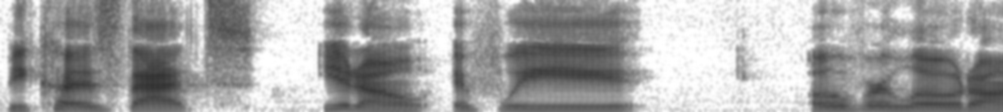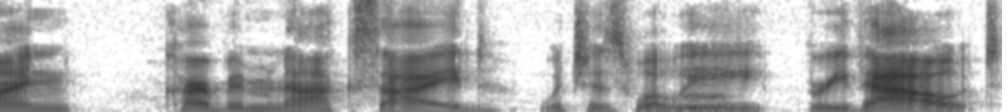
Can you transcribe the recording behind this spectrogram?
because that's you know if we overload on carbon monoxide, which is what Mhm. we breathe out,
